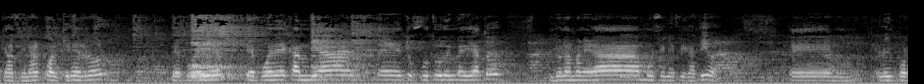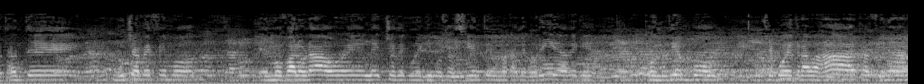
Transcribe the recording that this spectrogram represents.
que al final cualquier error te puede, te puede cambiar eh, tu futuro inmediato de una manera muy significativa. Eh, lo importante, muchas veces hemos, hemos valorado el hecho de que un equipo se asiente en una categoría, de que con tiempo se puede trabajar, que al final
